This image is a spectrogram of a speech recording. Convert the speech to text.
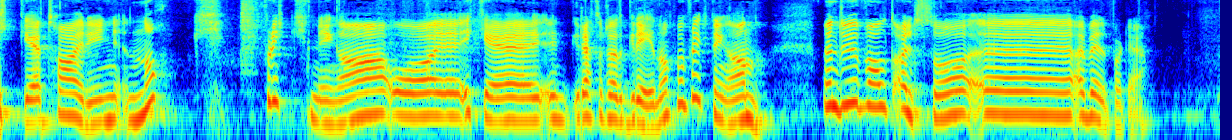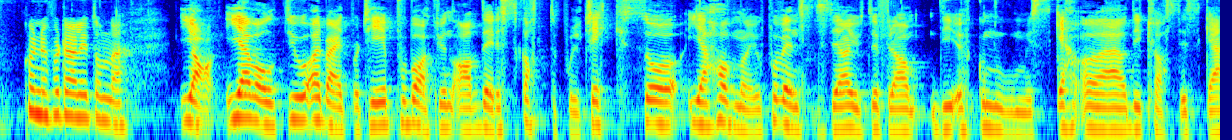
ikke tar inn nok flyktninger og ikke rett og slett greier nok med flyktningene. Men du valgte altså eh, Arbeiderpartiet. Kan du fortelle litt om det? Ja, jeg valgte jo Arbeiderpartiet på bakgrunn av deres skattepolitikk. Så jeg havna jo på venstresida ut ifra de økonomiske og de klassiske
